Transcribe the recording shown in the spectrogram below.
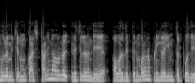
முதலமைச்சர் மு ஸ்டாலின் அவர்கள் இடத்திலிருந்து அவரது பெரும்பாலான பணிகளையும் தற்போது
